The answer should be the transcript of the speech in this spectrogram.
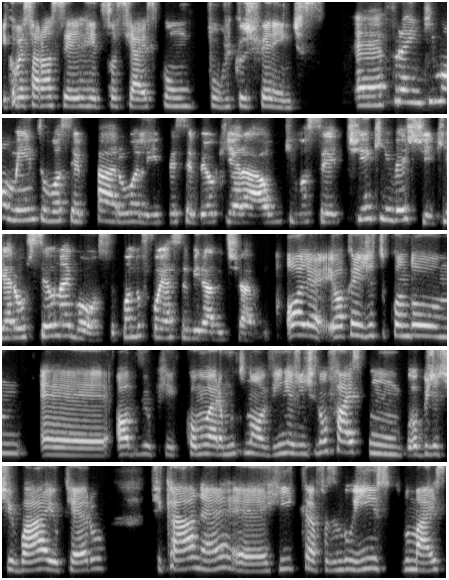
e começaram a ser redes sociais com públicos diferentes. É, Fran, em que momento você parou ali, percebeu que era algo que você tinha que investir, que era o seu negócio? Quando foi essa virada de chave? Olha, eu acredito quando é óbvio que como eu era muito novinha, a gente não faz com objetivo, ah, eu quero ficar, né, é, rica fazendo isso, tudo mais.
